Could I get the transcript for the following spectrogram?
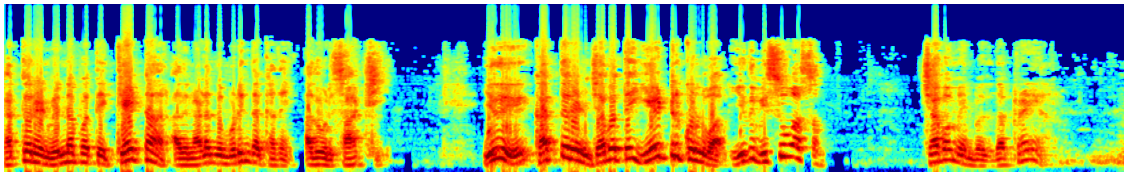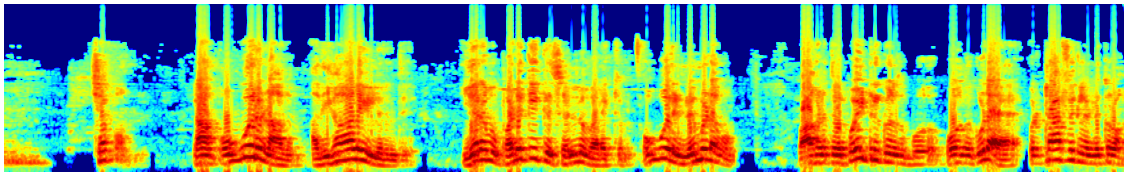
கர்த்தரின் விண்ணப்பத்தை கேட்டார் அது நடந்து முடிந்த கதை அது ஒரு சாட்சி. இது கர்த்தரின் ஜெபத்தை ஏற்றுக்கொள்வார் இது விசுவாசம். ஜெபம் என்பது த பிரேயர் ஜெபம். நாம் ஒவ்வொரு நாளும் அதிகாலையிலிருந்து இரவு படுக்கைக்கு செல்லும் வரைக்கும் ஒவ்வொரு நிமிடமும் வாகனத்துல போயிட்டு இருக்கிறது போ- போது கூட ஒரு டிராபிக்ல நிக்கிறோம்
